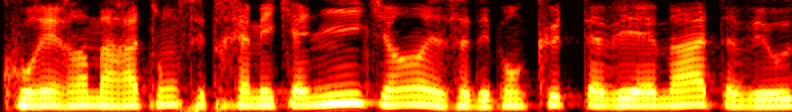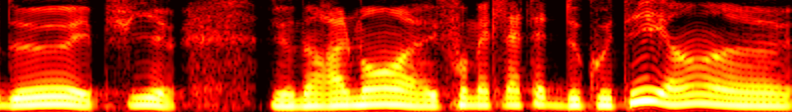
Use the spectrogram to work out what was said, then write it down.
courir un marathon, c'est très mécanique, hein, ça dépend que de ta VMA, ta VO2, et puis normalement, il faut mettre la tête de côté, hein,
